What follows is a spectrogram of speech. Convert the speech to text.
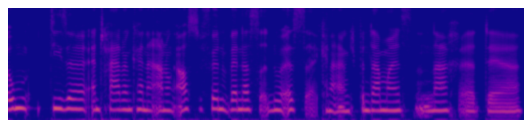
um diese Entscheidung, keine Ahnung, auszuführen. Wenn das nur ist, äh, keine Ahnung, ich bin damals nach äh, der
